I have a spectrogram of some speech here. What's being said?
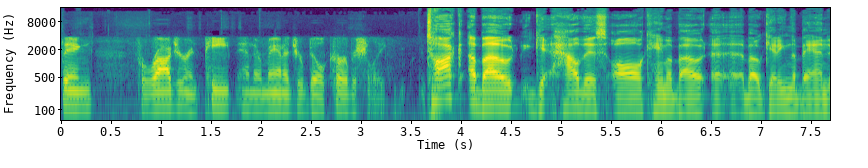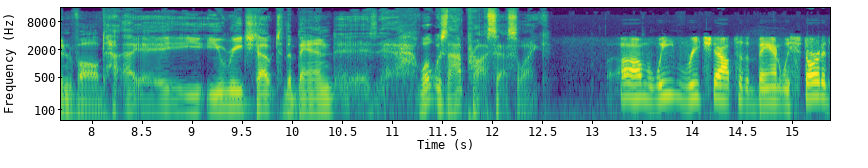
thing for Roger and Pete and their manager Bill Curbishley. Talk about how this all came about, uh, about getting the band involved. Uh, you, reached out to the band. What was that process like? Um, we reached out to the band. We started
